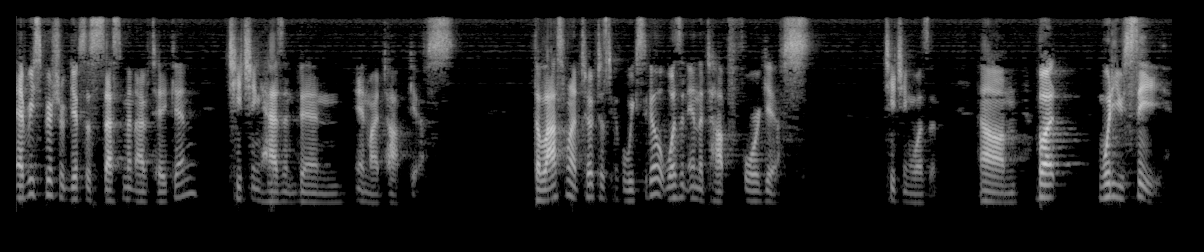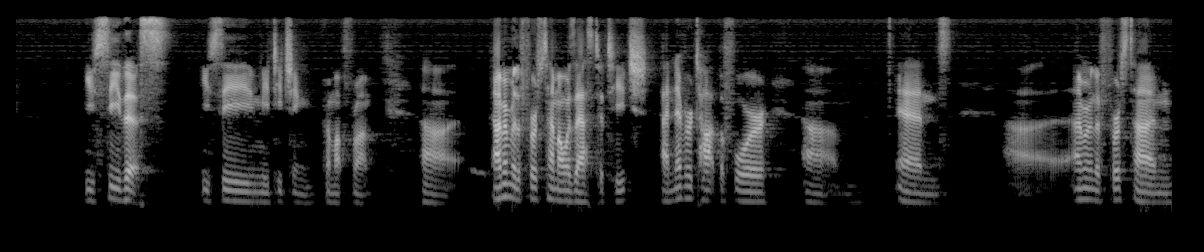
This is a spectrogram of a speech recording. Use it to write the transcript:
every spiritual gifts assessment I've taken, teaching hasn't been in my top gifts. The last one I took just a couple weeks ago wasn't in the top four gifts. Teaching wasn't. Um, but what do you see? You see this. You see me teaching from up front. Uh, I remember the first time I was asked to teach. I never taught before, um, and uh, I remember the first time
